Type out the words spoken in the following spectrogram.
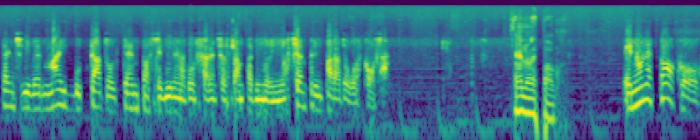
penso di aver mai buttato il tempo a seguire una conferenza stampa di Mourinho, ho sempre imparato qualcosa. E non è poco. E non è poco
